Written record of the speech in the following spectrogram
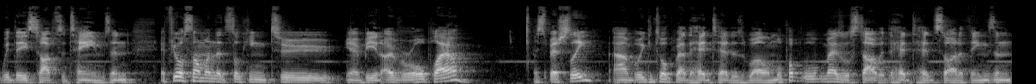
with these types of teams. And if you're someone that's looking to you know be an overall player, especially, um, we can talk about the head to head as well. And we'll probably we may as well start with the head to head side of things. And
